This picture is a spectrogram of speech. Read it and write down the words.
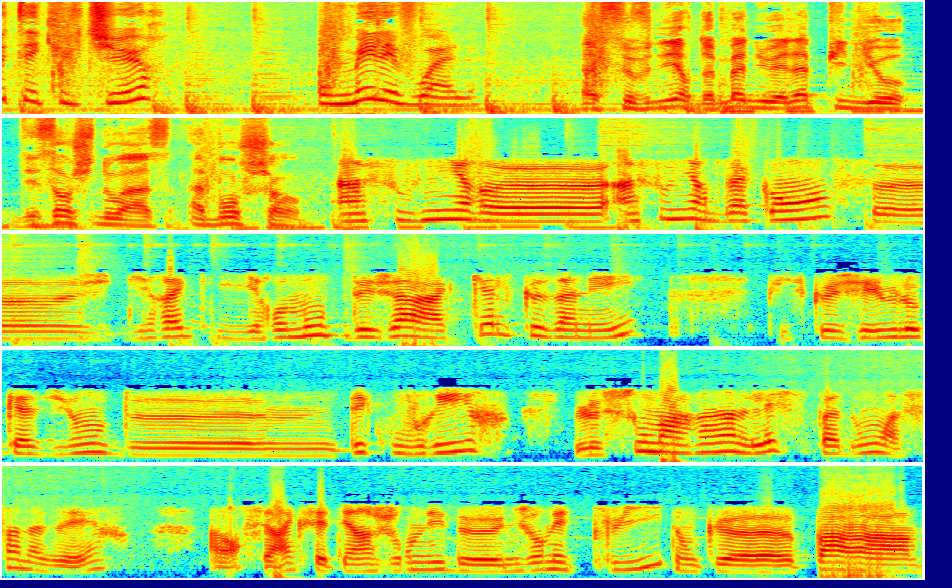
Côté culture, on met les voiles. Un souvenir de Manuela Pignot, des Angenoises, à Bonchamp. Un souvenir, euh, un souvenir de vacances, euh, je dirais qu'il remonte déjà à quelques années, puisque j'ai eu l'occasion de euh, découvrir le sous-marin L'Espadon à Saint-Nazaire. Alors c'est vrai que c'était un journée de, une journée de pluie, donc euh, pas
